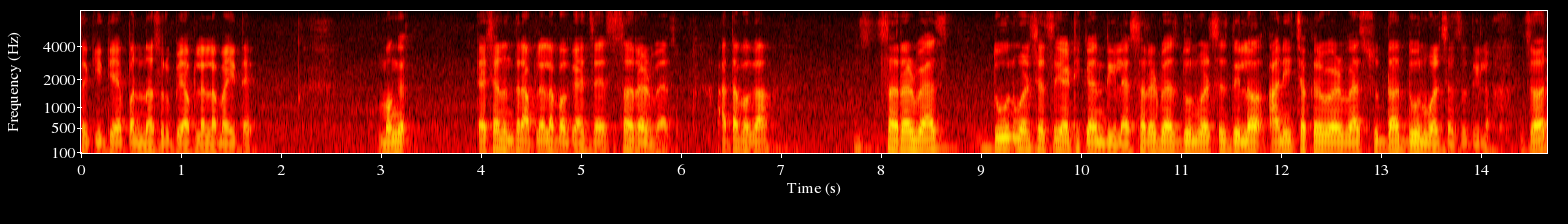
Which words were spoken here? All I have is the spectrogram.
तर किती आहे? पन्नास रुपये आपल्याला माहीत आहे. मग त्याच्यानंतर आपल्याला बघायचं आहे सरळ व्याज. आता बघा सरळ व्याज दोन वर्षाचं या ठिकाणी दिलं आहे सरळ व्याज दोन वर्षाचं दिलं आणि चक्रवाढ व्याजसुद्धा दोन वर्षाचं दिलं. जर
